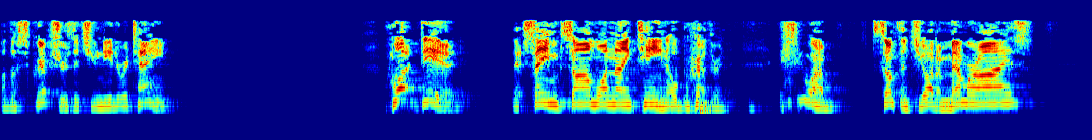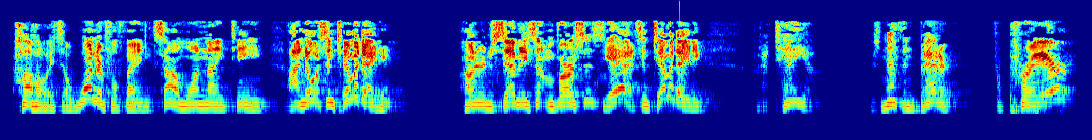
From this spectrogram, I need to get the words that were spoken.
of the scriptures that you need to retain. What did that same Psalm 119, oh brethren, if you want something that you ought to memorize, oh, it's a wonderful thing. Psalm 119. I know it's intimidating. 170 something verses. Yeah, it's intimidating. But I tell you, there's nothing better for prayer,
